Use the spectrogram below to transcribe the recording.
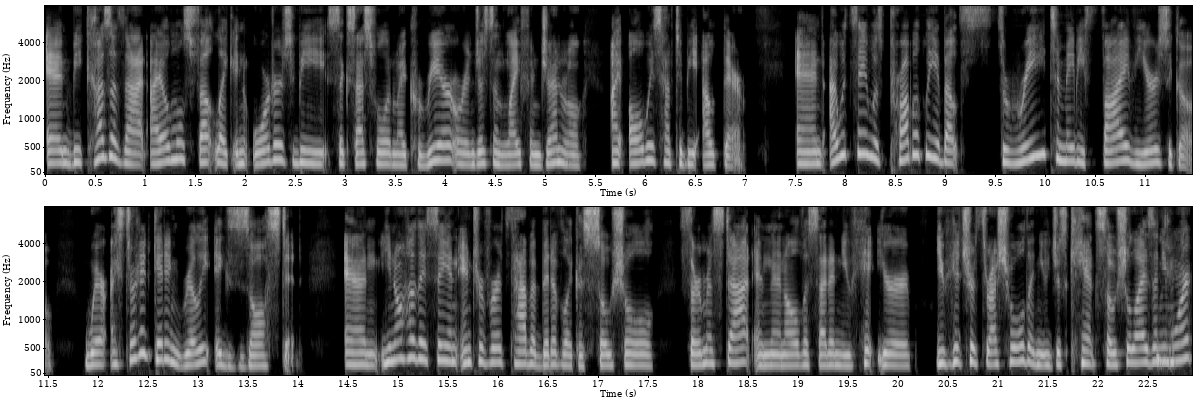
And because of that, I almost felt like in order to be successful in my career or in just in life in general, I always have to be out there. And I would say it was probably about three to maybe five years ago where I started getting really exhausted. And you know how they say in introverts have a bit of like a social thermostat and then all of a sudden you hit your you hit your threshold and you just can't socialize anymore.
